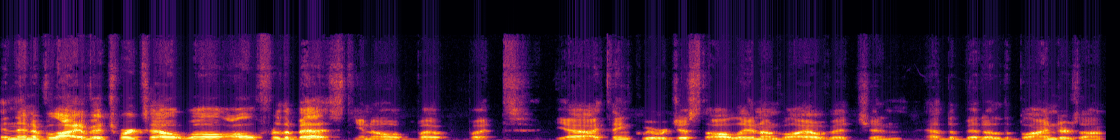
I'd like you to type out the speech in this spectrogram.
And then if Vlahovic works out, well, all for the best, you know. But but yeah, I think we were just all in on Vlahovic and had the bit of the blinders on.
